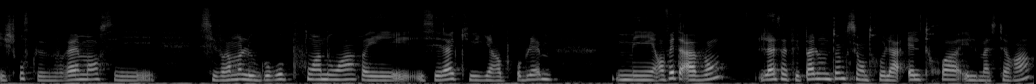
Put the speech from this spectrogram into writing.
je trouve que vraiment, c'est, c'est vraiment le gros point noir et c'est là qu'il y a un problème. Mais en fait, avant, là, ça fait pas longtemps que c'est entre la L3 et le Master 1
